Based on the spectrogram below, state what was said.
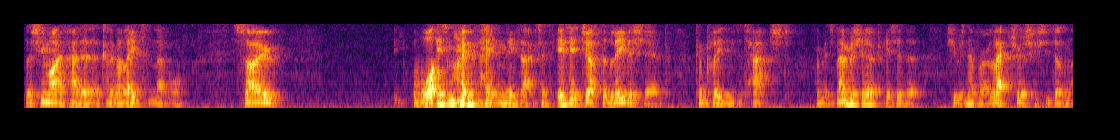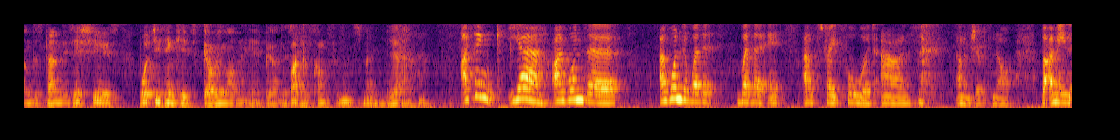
that she might have had at a kind of a latent level. So what is motivating these actions? Is it just a leadership completely detached from its membership? Is it that she was never a lecturer, so she doesn't understand these issues? What do you think is going on here behind this? Lack case? of confidence, maybe. Yeah. I think, yeah, I wonder, I wonder whether it's whether it's as straightforward as, and I'm sure it's not. But I mean,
